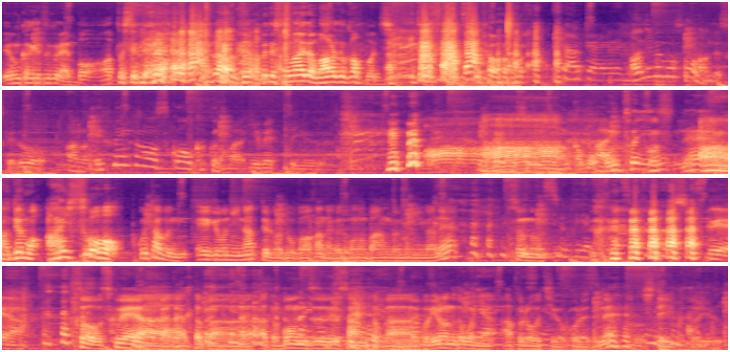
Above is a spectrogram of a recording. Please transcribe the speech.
4か月ぐらいボーっとしててそうそうでその間ワールドカップをじーっとしてたんですけどアニメもそうなんですけどあの FF のスコアを書くのが夢っていう。あなんかもう本当にね。ああ、でも合いそう。これ多分営業になってるかどうかわかんないけど、この番組がね、その、スクエア。そう、スクエアとか、あとボンズさんとか、こういろんなところにアプローチをこれでね、していくというこ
